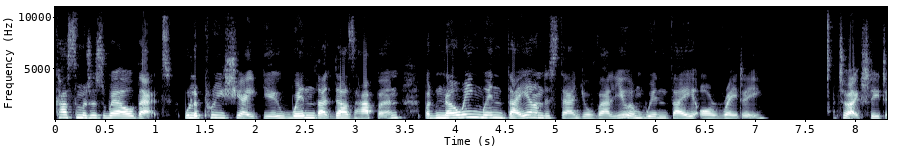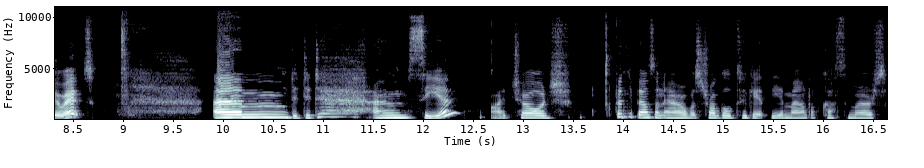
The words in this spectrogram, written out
customers as well that will appreciate you when that does happen, but knowing when they understand your value and when they are ready to actually do it. Um, I'm seeing I charge twenty pounds an hour, but struggle to get the amount of customers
